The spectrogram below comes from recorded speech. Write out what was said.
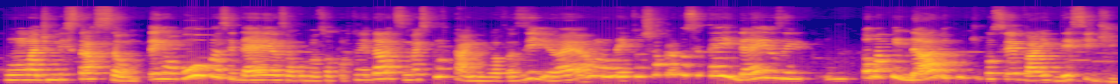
com a administração. Tem algumas ideias, algumas oportunidades, mas por estar em lua vazia, é um momento só para você ter ideias e tomar cuidado com o que você vai decidir.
